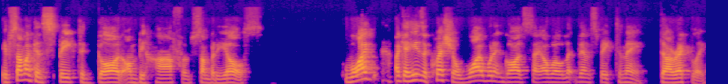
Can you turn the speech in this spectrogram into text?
if someone can speak to God on behalf of somebody else, why? Okay, here's a question: Why wouldn't God say, "Oh well, let them speak to me directly"?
